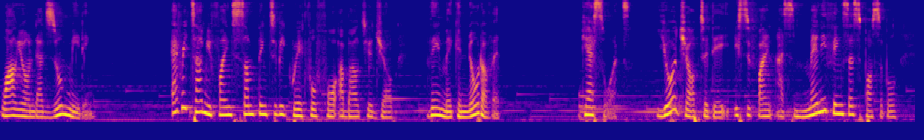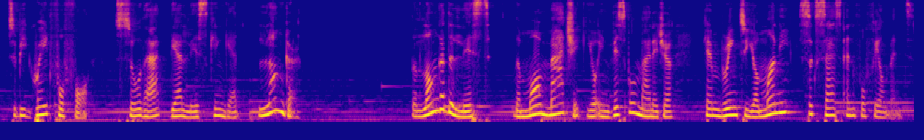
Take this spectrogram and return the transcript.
while you're on that Zoom meeting. Every time you find something to be grateful for about your job, they make a note of it. Guess what? Your job today is to find as many things as possible to be grateful for so that their list can get longer. The longer the list, the more magic your invisible manager can bring to your money, success, and fulfillment.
